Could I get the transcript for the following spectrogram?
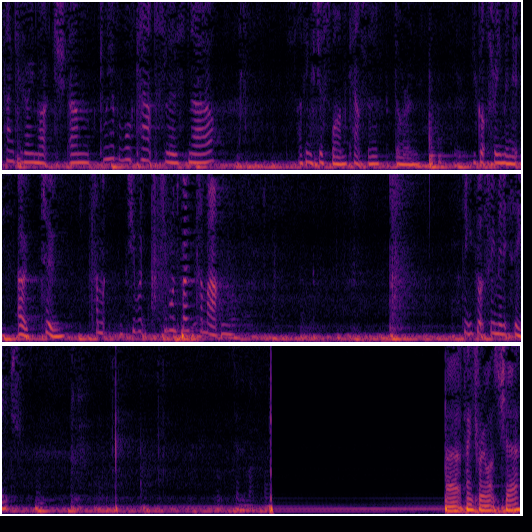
Thank you very much. Um, can we have the ward councillors now? I think it's just one. Councillor Doron. You've got three minutes. Oh, two. Come. Do you, do you want to both come up? And... I think you've got three minutes each. Uh, thank you very much, Chair.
